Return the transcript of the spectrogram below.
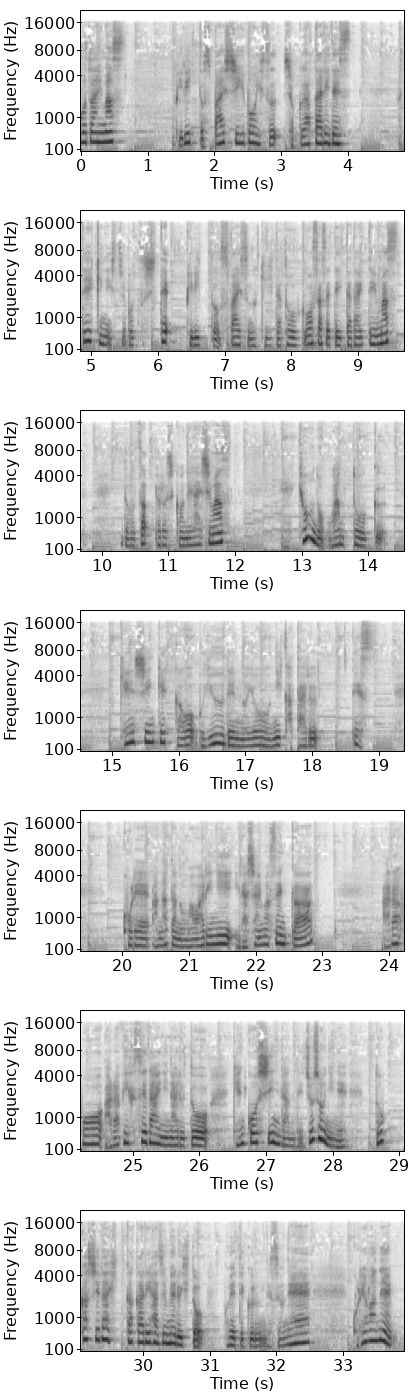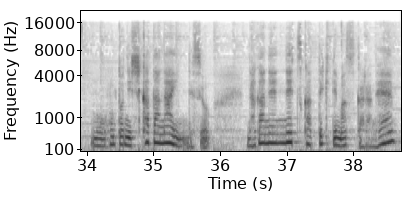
うございます。ピリッとスパイシーボイス食あたりです。不定期に出没してピリッとスパイスの効いたトークをさせていただいています。どうぞよろしくお願いします、えー、今日のワントーク検診結果を武勇伝のように語るです。これあなたの周りにいらっしゃいませんか？アラフォーアラフィフ世代になると健康診断で徐々にねどっかしら引っかかり始める人増えてくるんですよね。これはねもう本当に仕方ないんですよ。長年ね使ってきてますからね。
